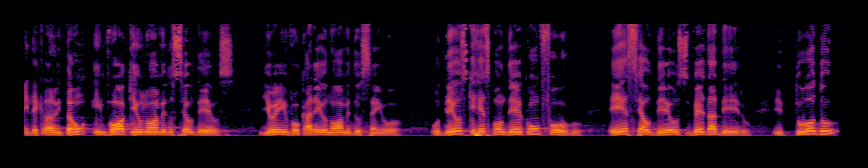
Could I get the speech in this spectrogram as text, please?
Ele declarou: então, invoquem o nome do seu Deus, e eu invocarei o nome do Senhor. O Deus que responder com fogo, esse é o Deus verdadeiro. E todo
